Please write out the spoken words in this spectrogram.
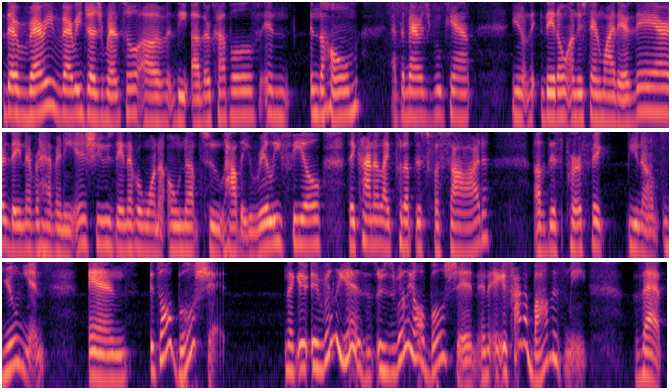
they're very very judgmental of the other couples in in the home at the marriage boot camp. You know, they, don't understand why they're there. They never have any issues. They never want to own up to how they really feel. They kind of like put up this facade of this perfect, you know, union. And it's all bullshit. Like, it, it really is. It's, it's really all bullshit. And it, it kind of bothers me that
